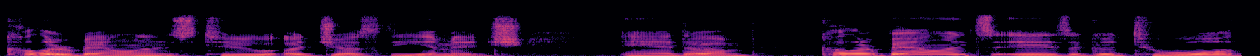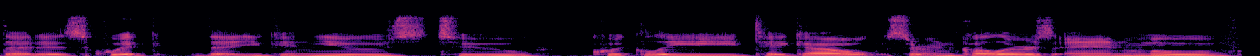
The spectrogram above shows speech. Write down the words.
color balance to adjust the image and um, color balance is a good tool that is quick that you can use to quickly take out certain colors and move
